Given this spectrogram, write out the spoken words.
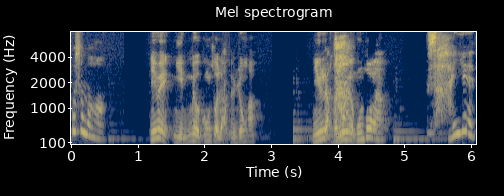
为什么？因为你没有工作两分钟啊，你有两分钟没有工作呀、啊。啥耶？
